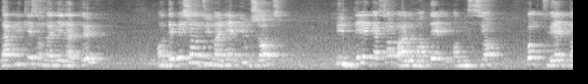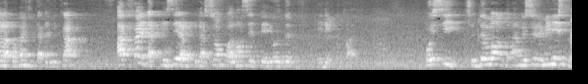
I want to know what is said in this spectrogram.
d'appliquer son alinéa 2 en dépêchant d'une manière urgente une délégation parlementaire en mission ponctuelle dans la province du Tanganyika afin d'apaiser la population pendant cette période électorale. Aussi, je demande à Monsieur le ministre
